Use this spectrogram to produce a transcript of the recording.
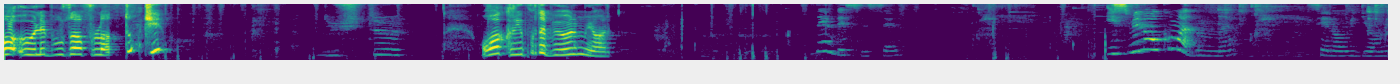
Oha öyle bir uzağa fırlattım ki. Düştü. Oha Creeper da bir ölmüyor. Neredesin sen? İsmini okumadın mı? Sen o videonu.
